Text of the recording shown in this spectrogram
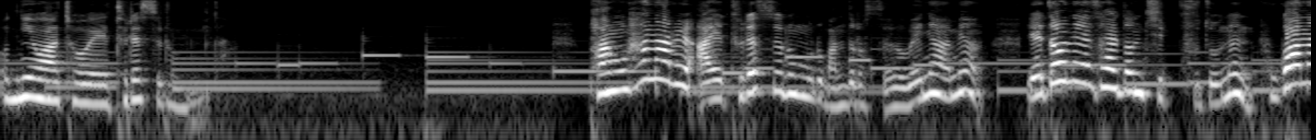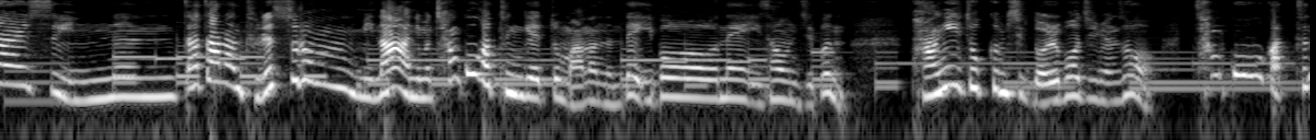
언니와 저의 드레스룸입니다. 방 하나를 아예 드레스룸으로 만들었어요. 왜냐하면 예전에 살던 집 구조는 보관할 수 있는 짜잘한 드레스룸이나 아니면 창고 같은 게 좀 많았는데 이번에 이사 온 집은 방이 조금씩 넓어지면서 창고 같은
